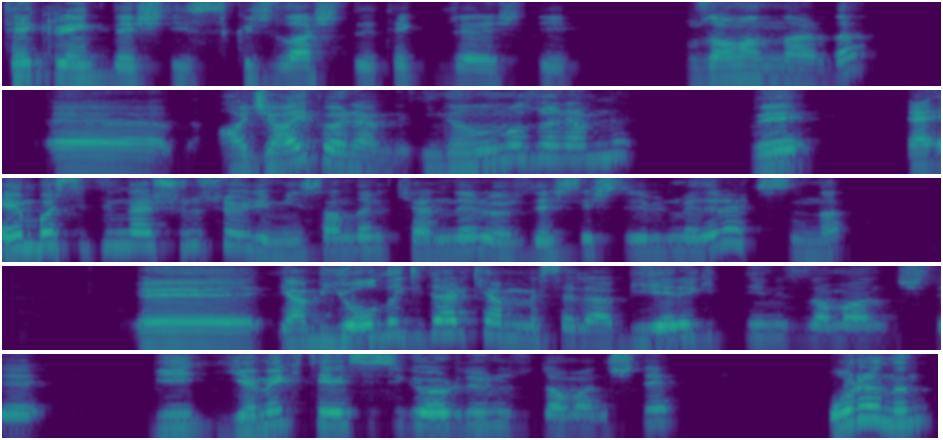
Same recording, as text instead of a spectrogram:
tek renkleştiği, sıkıcılaştığı, tek düzeleştiği bu zamanlarda e, acayip önemli, inanılmaz önemli. Ve yani en basitinden şunu söyleyeyim, insanların kendilerini özdeşleştirebilmeleri açısından e, yani bir yolda giderken mesela bir yere gittiğiniz zaman işte bir yemek tesisi gördüğünüz zaman işte oranın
